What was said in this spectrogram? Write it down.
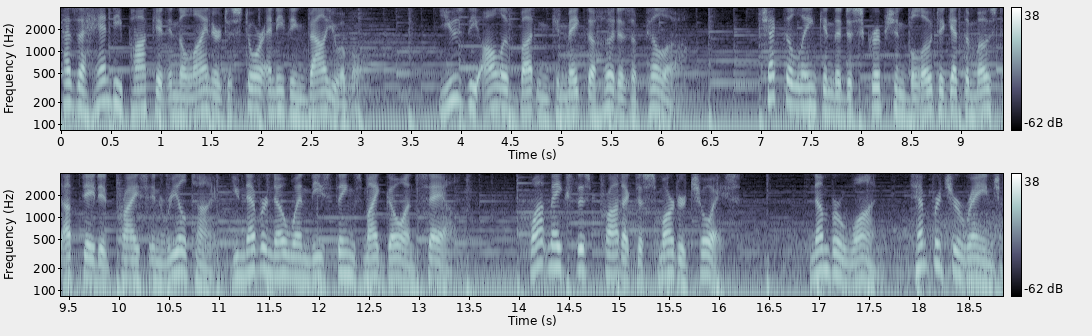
Has a handy pocket in the liner to store anything valuable. Use the olive button can make the hood as a pillow. Check the link in the description below to get the most updated price in real time, you never know when these things might go on sale. What makes this product a smarter choice? Number 1. Temperature range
